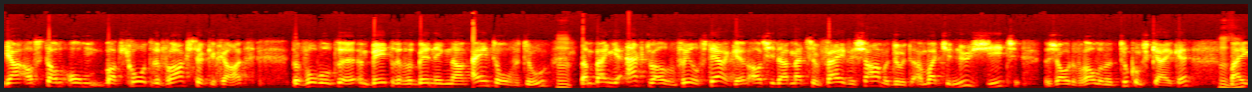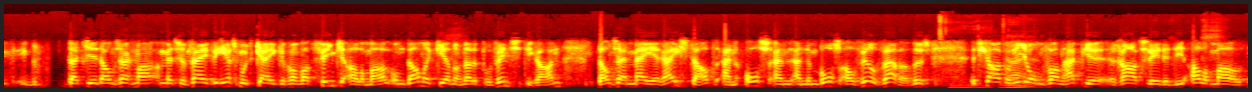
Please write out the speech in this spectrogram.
ja, als het dan om wat grotere vraagstukken gaat, bijvoorbeeld uh, een betere verbinding naar Eindhoven toe, hm. dan ben je echt wel veel sterker als je dat met z'n vijven samen doet. En wat je nu ziet, we zouden vooral in de toekomst kijken, hm. maar ik, ik, dat je dan zeg maar met z'n vijven eerst moet kijken van wat vind je allemaal, om dan een keer nog naar de provincie te gaan. Dan zijn Meijerijstad en Os en, en Den Bosch al veel verder. Dus het gaat er niet om van heb je raadsleden die allemaal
